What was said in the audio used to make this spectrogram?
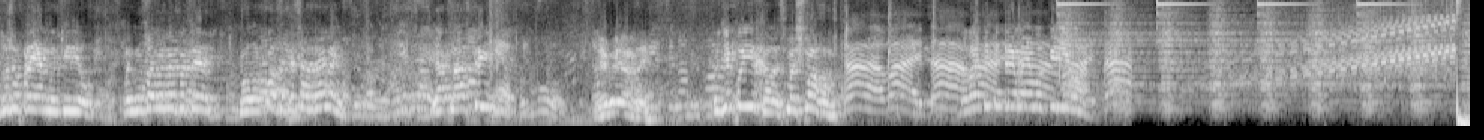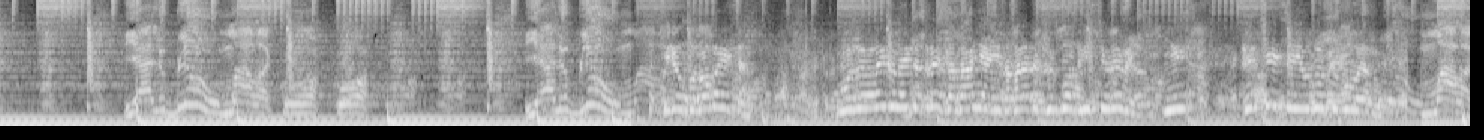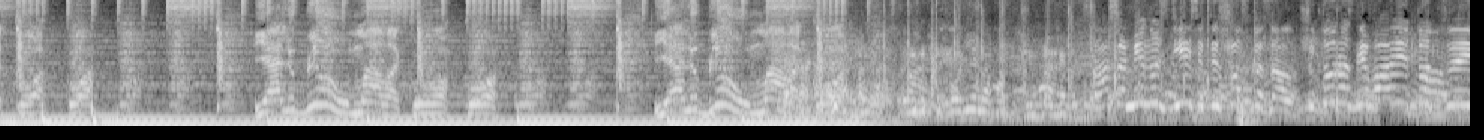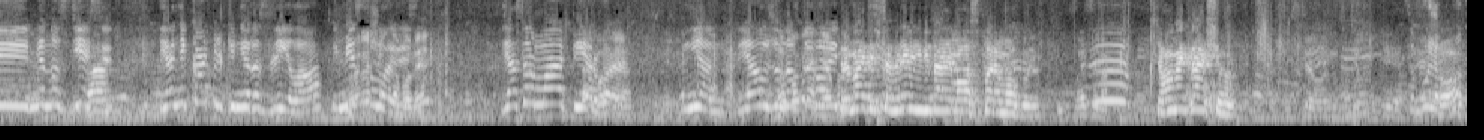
Дуже приємно, Кирил. Ви готові випити молоко за 50 гривень? Як настрій? Регулярний. Тоді поїхали, смачного. давай, давай. Давайте підтримаємо Кирила. Я люблю молоко. Я люблю молоко. Кирил, подобається? Може ви виконаєте три завдання і заберете джекпот 200 гривень? Ні? Кричіться і одну цибулину. молоко. Я люблю молоко. Я люблю молоко. Саша, минус 10, ты что сказал? Что кто разливает, тот э, минус 10. Я ни капельки не разлила. Имей совесть. Я сама первая. Нет, я уже на второй. Тримайте 50 гривень, вітаємо вас з перемогою. Всього найкращого. Цибуля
